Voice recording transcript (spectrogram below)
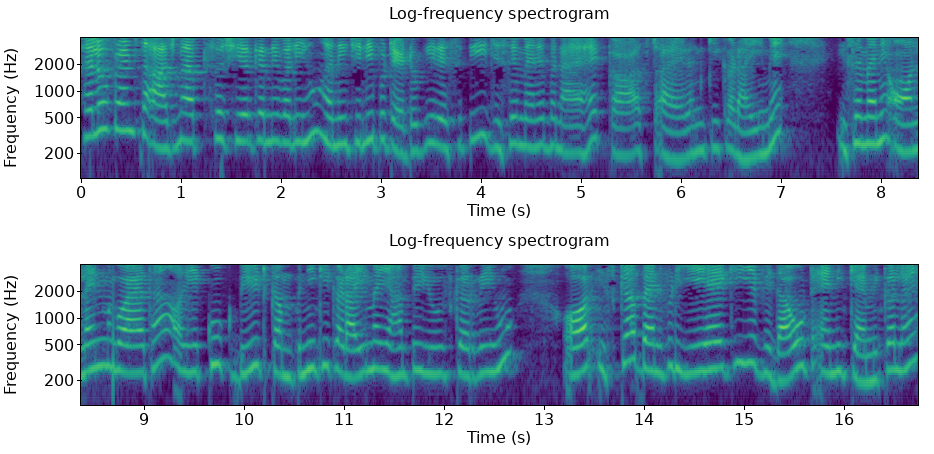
हेलो फ्रेंड्स आज मैं आपके साथ शेयर करने वाली हूँ हनी चिली पोटैटो की रेसिपी जिसे मैंने बनाया है कास्ट आयरन की कढ़ाई में। इसे मैंने ऑनलाइन मंगवाया था और ये कुक बीट कंपनी की कढ़ाई मैं यहाँ पे यूज़ कर रही हूँ। और इसका बेनिफिट ये है कि ये विदाउट एनी केमिकल है।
